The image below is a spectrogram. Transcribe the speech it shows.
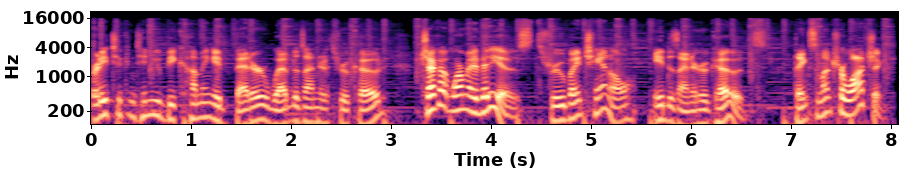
Ready to continue becoming a better web designer through code? Check out more of my videos through my channel, A Designer Who Codes. Thanks so much for watching.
